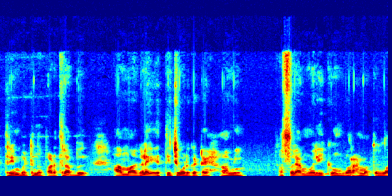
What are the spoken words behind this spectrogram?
എത്രയും പെട്ടെന്ന് പടത്തറബ് ആ മകളെ എത്തിച്ചു കൊടുക്കട്ടെ. ആമീൻ. അസ്സലാമു അലൈക്കും വറഹമത്തുള്ള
